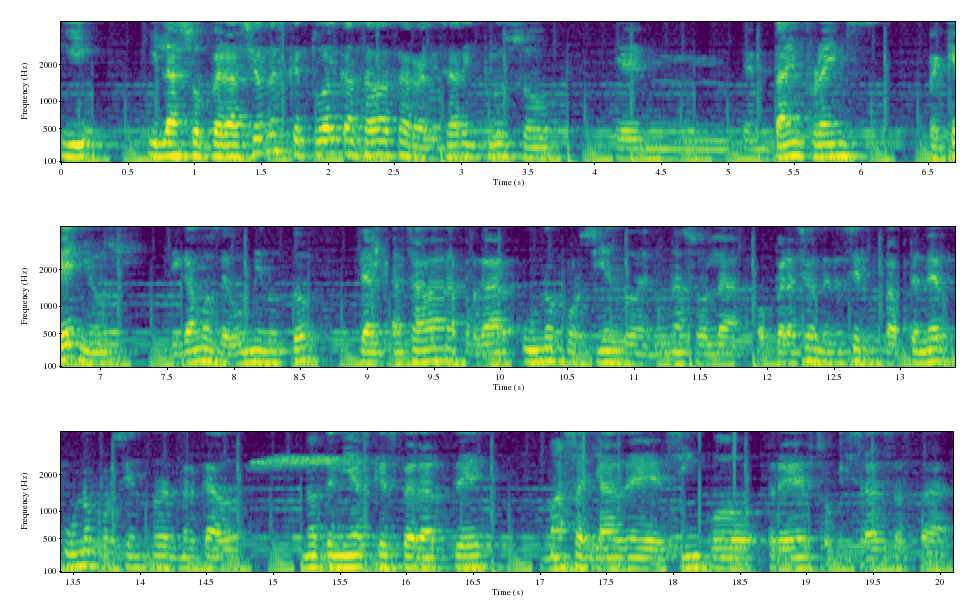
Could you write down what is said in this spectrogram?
Y, las operaciones que tú alcanzabas a realizar incluso en, en time frames pequeños, digamos de un minuto, te alcanzaban a pagar 1% en una sola operación. Es decir, para obtener 1% del mercado no tenías que esperarte más allá de 5, 3 o quizás hasta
